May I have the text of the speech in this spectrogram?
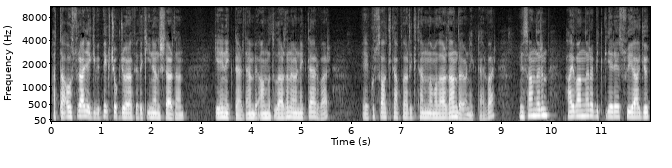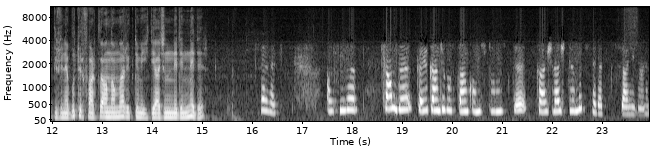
hatta Avustralya gibi pek çok coğrafyadaki inanışlardan, geleneklerden ve anlatılardan örnekler var. E, kutsal kitaplardaki tanımlamalardan da örnekler var. İnsanların hayvanlara, bitkilere, suya, gökyüzüne bu tür farklı anlamlar yükleme ihtiyacının nedeni nedir? Evet. Aslında tam da Karakancalus'tan konuştuğumuzda karşılaştığımız sebep zannediyorum.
